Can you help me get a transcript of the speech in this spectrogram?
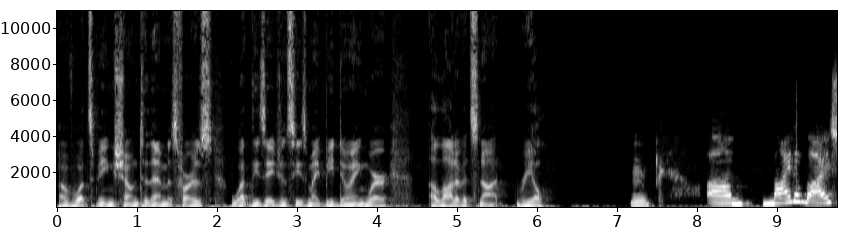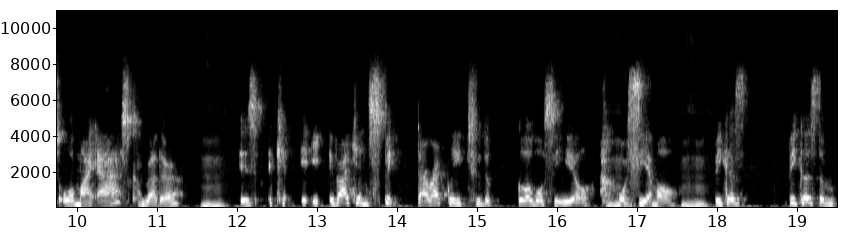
of what's being shown to them as far as what these agencies might be doing where a lot of it's not real mm. um, my advice or my ask rather mm. is if i can speak directly to the global CEO mm. or CMO mm-hmm. because because the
